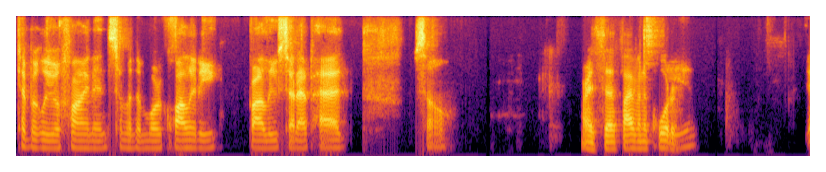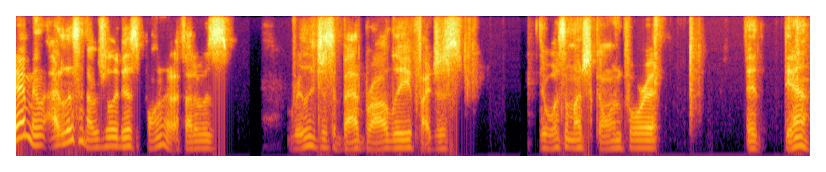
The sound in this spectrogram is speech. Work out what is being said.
typically will find in some of the more quality broadleafs that I've had. So, all right, Seth, five and a quarter. Yeah. yeah, I mean, I listen. I was really disappointed. I thought it was really just a bad broadleaf. I just there wasn't much going for it. It yeah,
